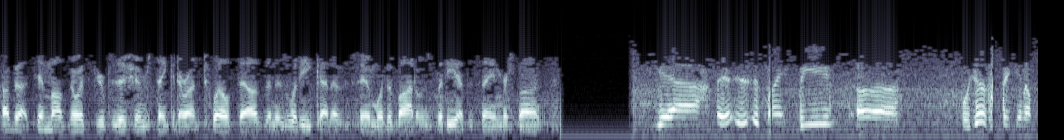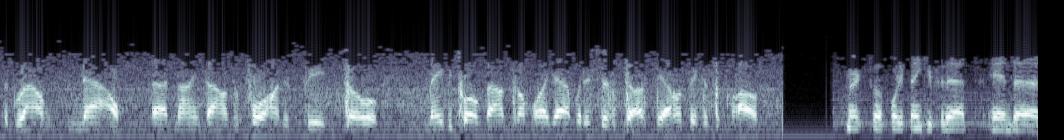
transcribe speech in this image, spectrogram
probably about 10 miles north of your position, was thinking around 12,000 is what he kind of assumed were the bottoms, but he had the same response. Yeah, it, it- it might be. Uh, we're just picking up the ground now at 9,400 feet, so maybe 12,000, something like that, but it's just dusty. I don't think it's a cloud. American 1240, thank you for that. And uh,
